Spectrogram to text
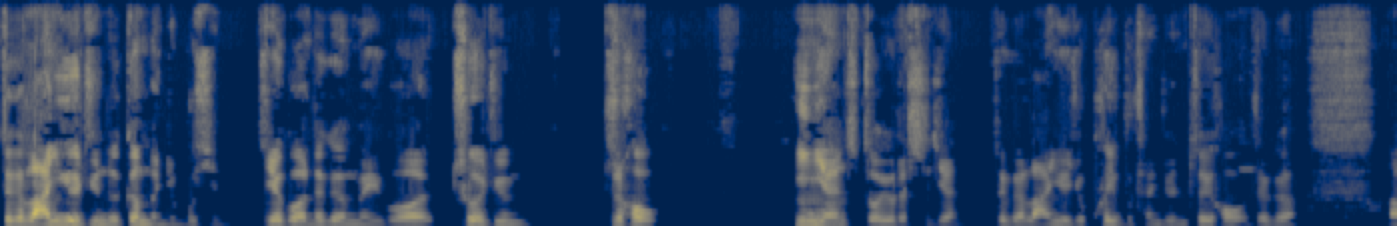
这个南越军队根本就不行。结果那个美国撤军之后，一年左右的时间，这个南越就溃不成军，最后这个啊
